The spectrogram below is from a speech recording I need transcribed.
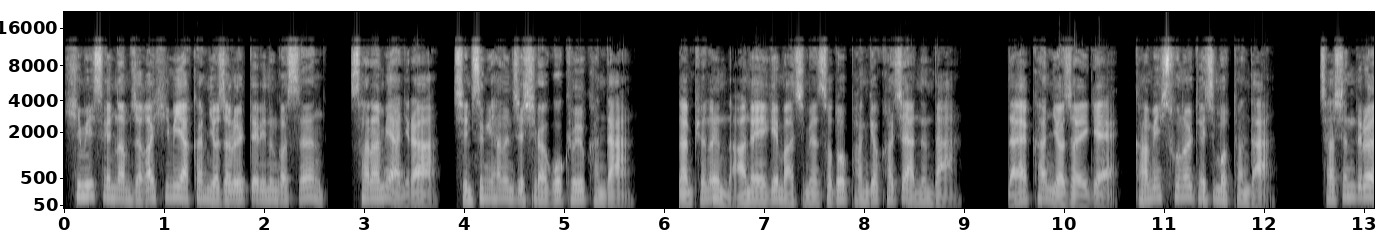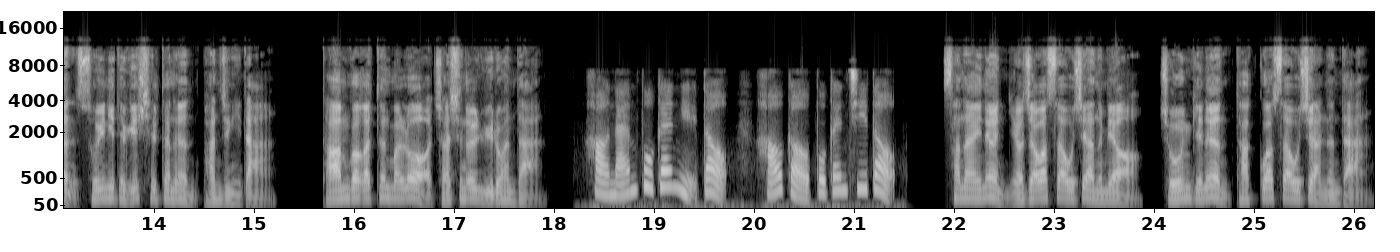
힘이 센 남자가 힘이 약한 여자를 때리는 것은 사람이 아니라 짐승이 하는 짓이라고 교육한다. 남편은 아내에게 맞으면서도 반격하지 않는다. 나약한 여자에게 감히 손을 대지 못한다. 자신들은 소인이 되기 싫다는 반증이다. 다음과 같은 말로 자신을 위로한다. 好男不跟女斗，好狗不跟鸡斗。 사나이는 여자와 싸우지 않으며 좋은 개는 닭과 싸우지 않는다.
